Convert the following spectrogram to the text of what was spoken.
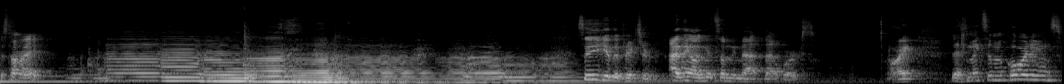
It's not right. Get the picture. I think I'll get something that that works. All right, let's make some recordings.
